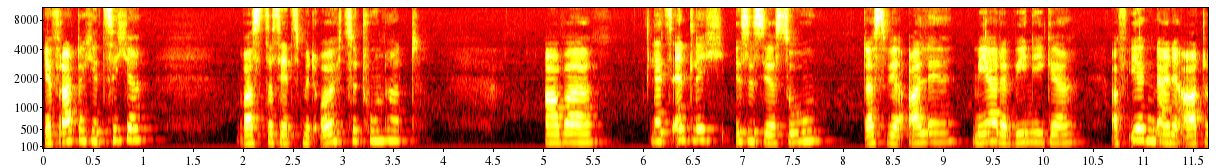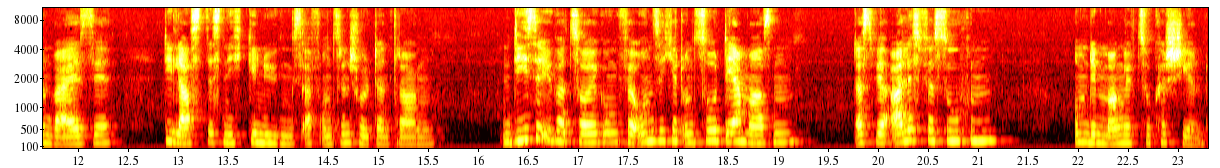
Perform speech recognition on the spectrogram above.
Ihr fragt euch jetzt sicher, was das jetzt mit euch zu tun hat. Aber letztendlich ist es ja so, dass wir alle mehr oder weniger auf irgendeine Art und Weise die Last des Nichtgenügens auf unseren Schultern tragen. Diese Überzeugung verunsichert uns so dermaßen, dass wir alles versuchen, um den Mangel zu kaschieren.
